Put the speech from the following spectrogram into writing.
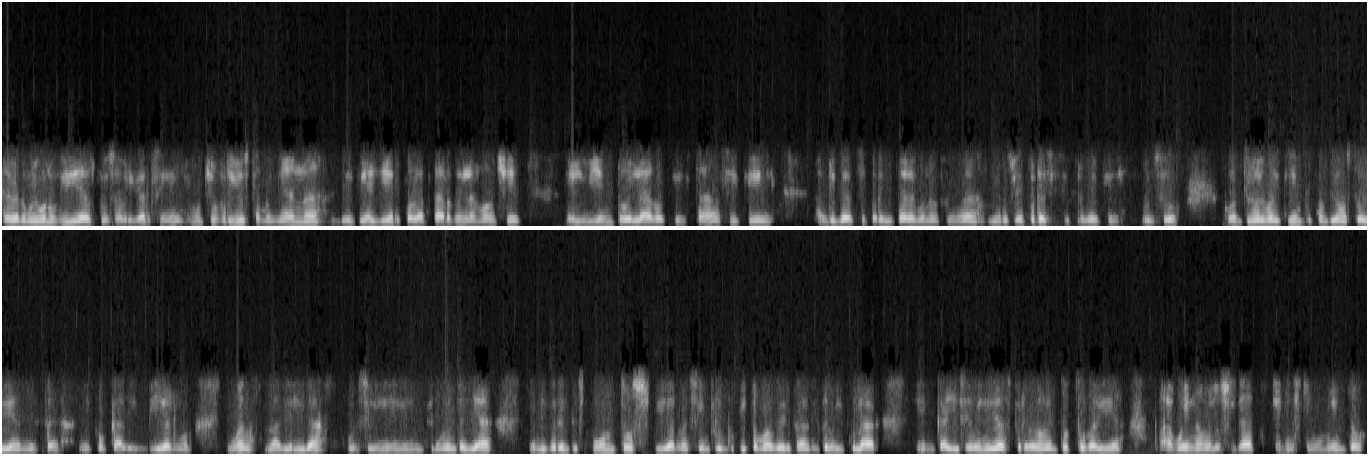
Muy buenos días, pues abrigarse, ¿eh? mucho frío esta mañana, desde ayer por la tarde, en la noche, el viento helado que está, así que abrigarse para evitar alguna enfermedad respiratoria si se prevé que por eso continúa el mal tiempo, continuamos todavía en esta época de invierno. Y bueno, la vialidad pues se incrementa ya en diferentes puntos, viernes siempre un poquito más de tránsito vehicular en calles y avenidas, pero de momento todavía a buena velocidad en este momento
